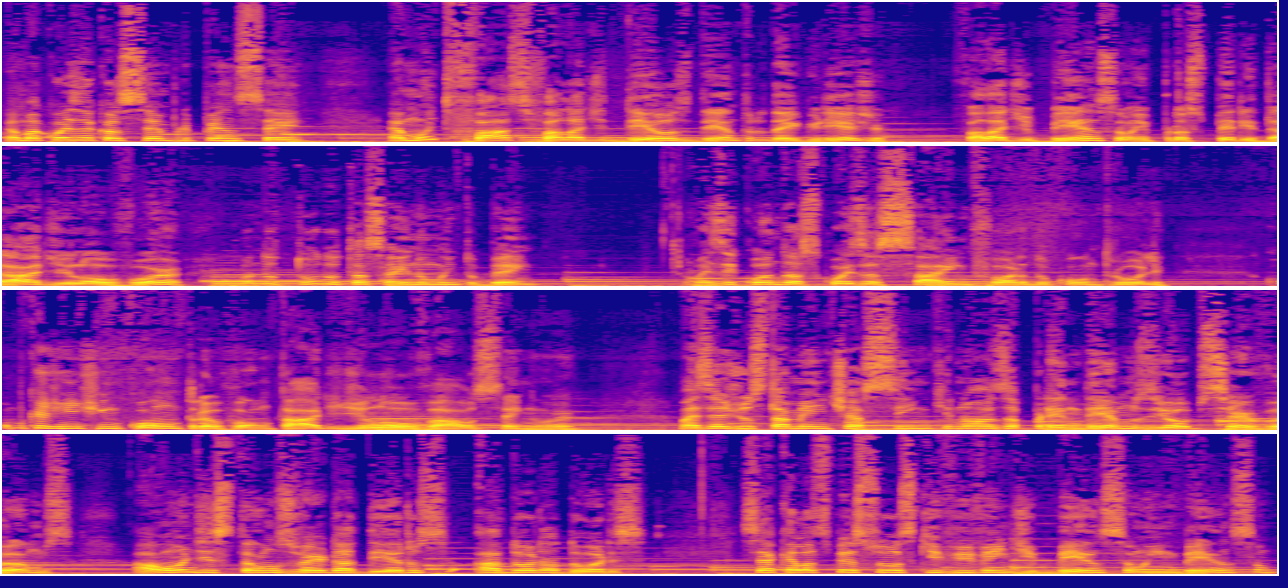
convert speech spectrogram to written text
É uma coisa que eu sempre pensei. É muito fácil falar de Deus dentro da igreja, falar de bênção e prosperidade e louvor quando tudo está saindo muito bem. Mas e quando as coisas saem fora do controle? Como que a gente encontra vontade de louvar o Senhor? Mas é justamente assim que nós aprendemos e observamos aonde estão os verdadeiros adoradores. Se aquelas pessoas que vivem de bênção em bênção,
